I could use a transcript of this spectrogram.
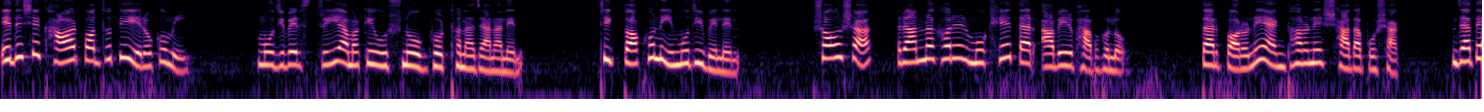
এদেশে খাওয়ার পদ্ধতি এরকমই। মুজিবের স্ত্রী আমাকে উষ্ণ অভ্যর্থনা জানালেন। ঠিক তখনই মুজিব এলেন। সহসা রান্নাঘরের মুখে তার আবির্ভাব হলো। তার পরনে এক ধরনের সাদা পোশাক, যাতে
